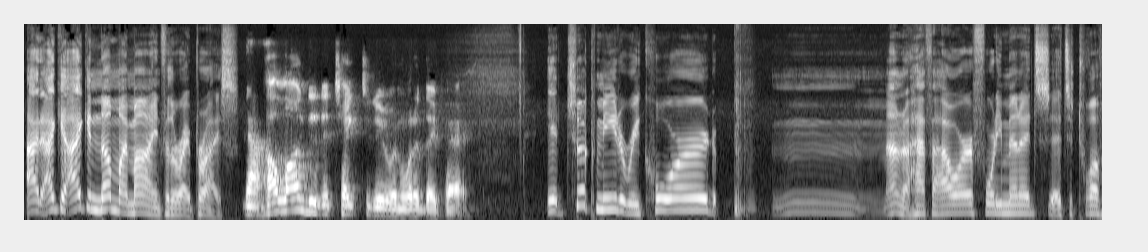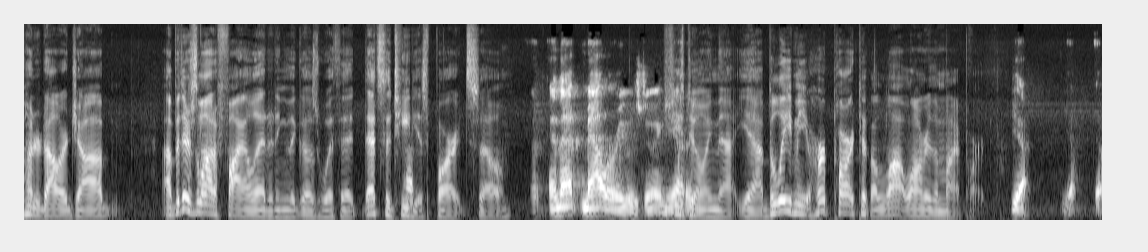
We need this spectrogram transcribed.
I, I, can, I can numb my mind for the right price. Now, how long did it take to do, and what did they pay? It took me to record, mm, I don't know, half hour, 40 minutes. It's a $1,200 job. Uh, but there's a lot of file editing that goes with it. That's the tedious part. So and that Mallory was doing the She's editing. doing that. Yeah, believe me, her part took a lot longer than my part. Yeah, yeah, yeah.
